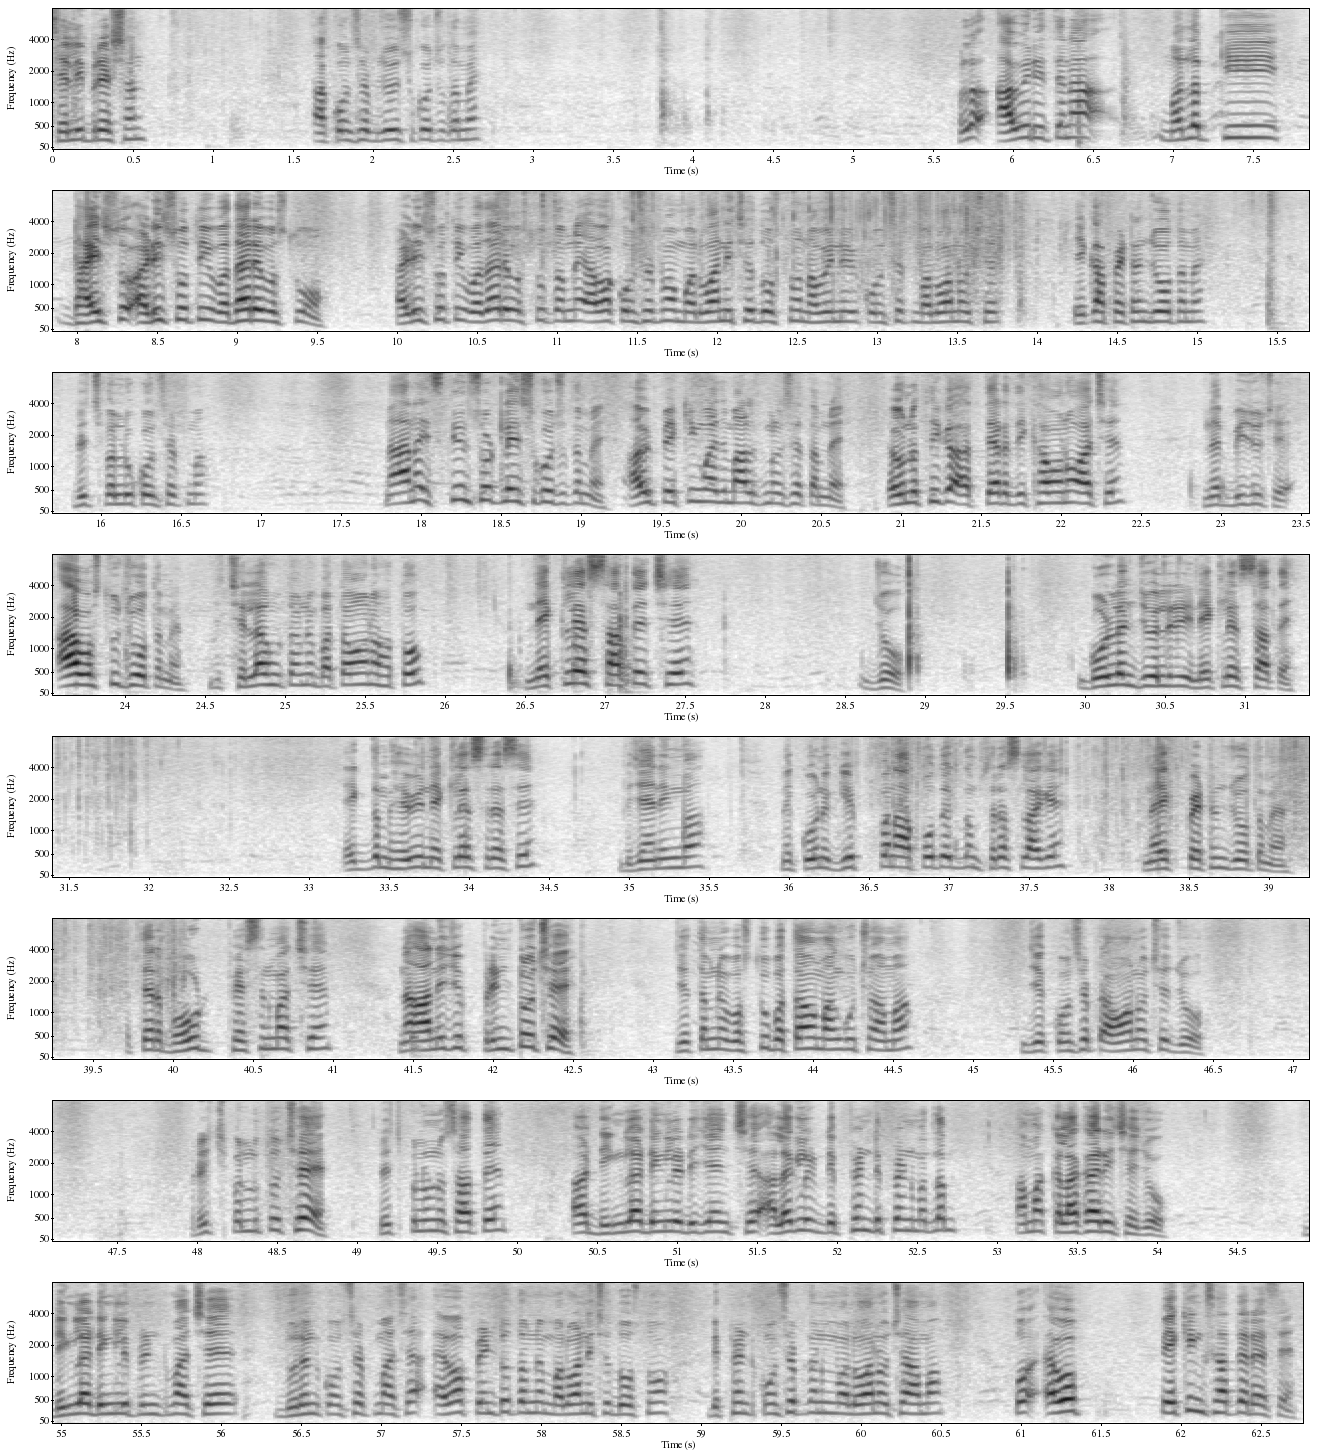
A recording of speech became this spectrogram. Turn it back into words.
સેલિબ્રેશન આ કોન્સેપ્ટ જોઈ શકો છો તમે. મતલબ આવી રીતના મતલબ કે ઢાઈસો અઢીસોથી વધારે વસ્તુઓ અઢીસોથી વધારે વસ્તુ તમને આવા કોન્સેપ્ટમાં મળવાની છે દોસ્તો. નવી નવી કોન્સેપ્ટ મળવાનો છે. એક આ પેટર્ન જુઓ તમે. રિચ પલ્લુ કોન્સેપ્ટમાં ના આના સ્ક્રીનશોટ લઈ શકો છો તમે. આવી પેકિંગમાં જ માલ મળશે તમને. એવું નથી કે અત્યારે દેખાવાનો આ છે ને બીજું છે. આ વસ્તુ જો તમે. જે છેલ્લા હું તમને બતાવવાનો હતો, નેકલેસ સાથે છે, જો ગોલ્ડન જ્વેલરી નેકલેસ સાથે. એકદમ હેવી નેકલેસ રહેશે ડિઝાઇનિંગમાં ને કોઈને ગિફ્ટ પણ આપો તો એકદમ સરસ લાગે. ને એક પેટર્ન જો તમે. અત્યારે બહુ ફેશનમાં છે. ને આની જે પ્રિન્ટો છે, જે તમને વસ્તુ બતાવવા માગું છું આમાં જે કોન્સેપ્ટ આવવાનો છે જો રિચ પલ્લુ તો છે, રિચ પલ્લુનું સાથે આ ઢીંગલા ઢીંગલી ડિઝાઇન છે. અલગ અલગ ડિફરન્ટ ડિફરન્ટ મતલબ આમાં કલાકારી છે જો ડીંગલા ડીંગલી પ્રિન્ટમાં છે, દુલ્હન કોન્સેપ્ટમાં છે. એવા પ્રિન્ટો તમને મળવાની છે, દોસ્તો. ડિફરન્ટ કોન્સેપ્ટ તમને મળવાનો છે આમાં. તો એવો પેકિંગ સાથે રહેશે.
